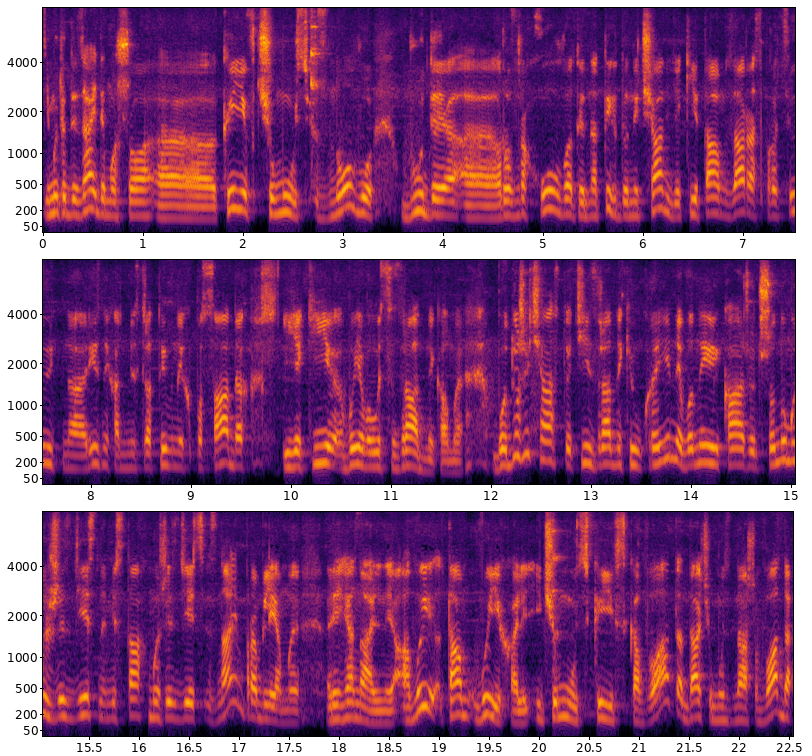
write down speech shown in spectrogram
і ми туди зайдемо, що е, Київ чомусь знову буде е, розраховувати на тих донечан, які там зараз працюють на різних адміністративних посадах і які виявилися зрадниками. Бо дуже часто ті зрадники України вони кажуть, що ну ми ж здесь на містах, ми ж здесь знаємо проблеми регіональні, а ви там виїхали виїхали, і чомусь київська влада, да чомусь наша влада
